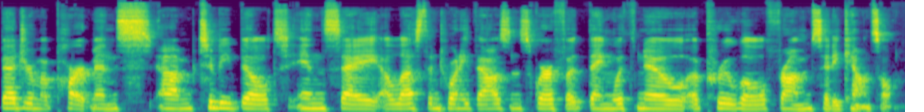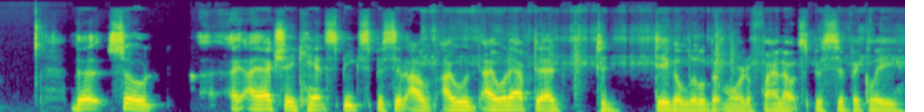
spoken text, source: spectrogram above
bedroom apartments um, to be built in, say, a less than twenty thousand square foot thing with no approval from city council? The so I, I actually can't speak specific. I, I, would I would have to to dig a little bit more to find out specifically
